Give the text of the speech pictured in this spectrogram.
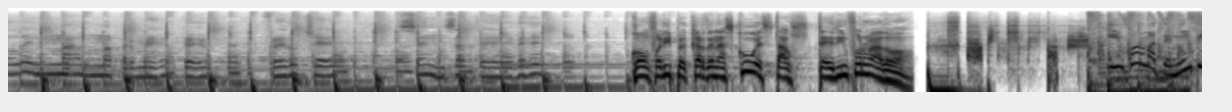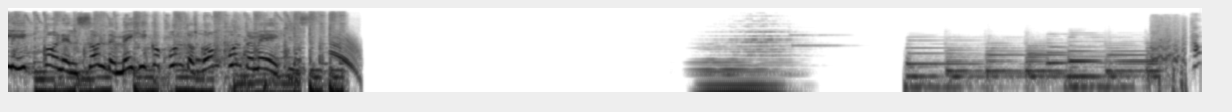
Con Felipe Cárdenas Q está usted informado. Infórmate en un clic con elsoldemexico.com.mx.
